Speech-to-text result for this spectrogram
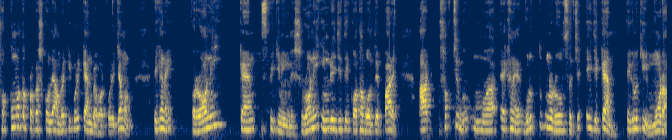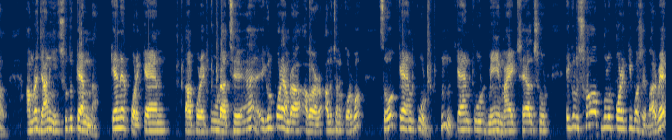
সক্ষমতা প্রকাশ করলে আমরা কি করি? ক্যান ব্যবহার করি। যেমন এখানে Roni can speak in English Roni ইংরেজিতে কথা বলতে পারে। আর সবচেয়ে এখানে গুরুত্বপূর্ণ রোলস হচ্ছে এই যে ক্যান এগুলো কি? মোডাল আমরা জানি শুধু ক্যান না। ক্যানের পরে ক্যান তারপরে কুড আছে হ্যাঁ এগুলো পরে আমরা আবার আলোচনা করব। So can could hmm can could may might shall should এগুলো সবগুলো পরে কি বসে? ভার্বের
